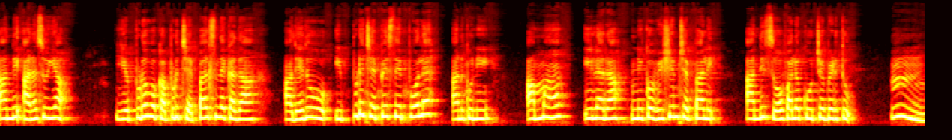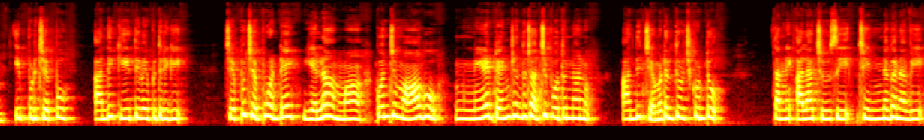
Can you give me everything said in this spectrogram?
అంది అనసూయ. ఎప్పుడో ఒకప్పుడు చెప్పాల్సిందే కదా. అదేదో ఇప్పుడే చెప్పేస్తే పోలే అనుకుని అమ్మా ఇలా రా నీకో విషయం చెప్పాలి. అంది సోఫాలో కూర్చోబెడుతూ. ఇప్పుడు చెప్పు. అంది కీర్తి వైపు తిరిగి. చెప్పు చెప్పు అంటే ఎలా అమ్మా? కొంచెం ఆగు. నేనే టెన్షన్తో చచ్చిపోతున్నాను. అంది చెమటలు తుడుచుకుంటూ. తనని అలా చూసి చిన్నగా నవ్వి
